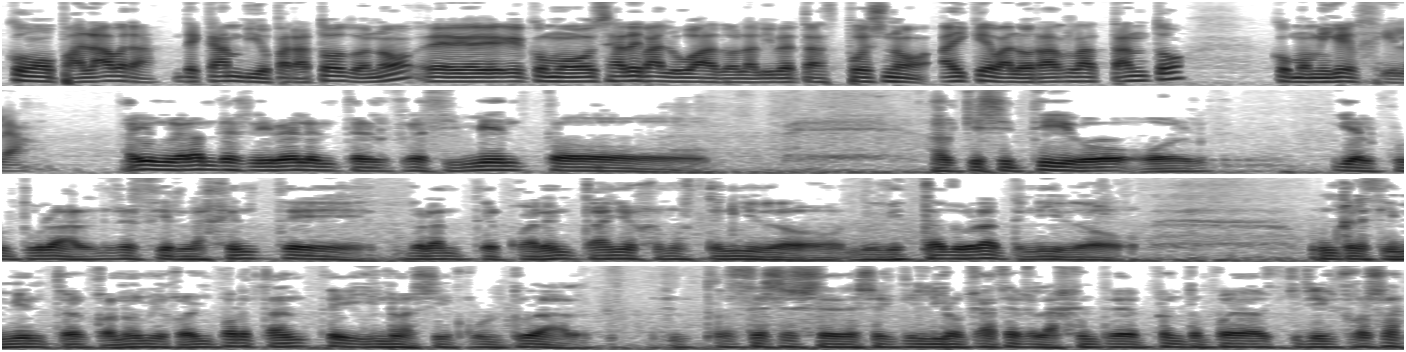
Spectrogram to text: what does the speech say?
como palabra de cambio para todo, ¿no? Eh, como se ha devaluado la libertad, pues no, hay que valorarla tanto como Miguel Gila. Hay un gran desnivel entre el crecimiento adquisitivo y el cultural. Es decir, la gente durante 40 años que hemos tenido de dictadura ha tenido un crecimiento económico importante y no así cultural. Entonces ese desequilibrio que hace que la gente de pronto pueda adquirir cosas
